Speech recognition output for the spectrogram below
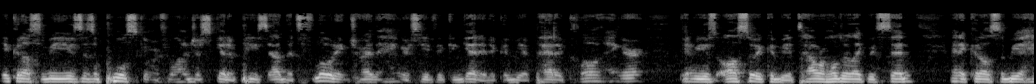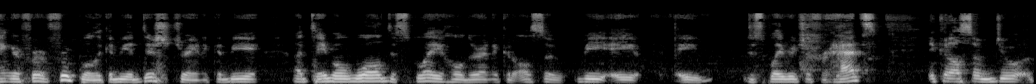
It could also be used as a pool skimmer. If you want to just get a piece out that's floating, try the hanger, see if you can get it. It could be a padded cloth hanger. It can be used also. It could be a tower holder, like we said, and it could also be a hanger for a fruit bowl. It could be a dish drain. It could be a table wall display holder, and it could also be a a display reacher for hats. It could also do a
